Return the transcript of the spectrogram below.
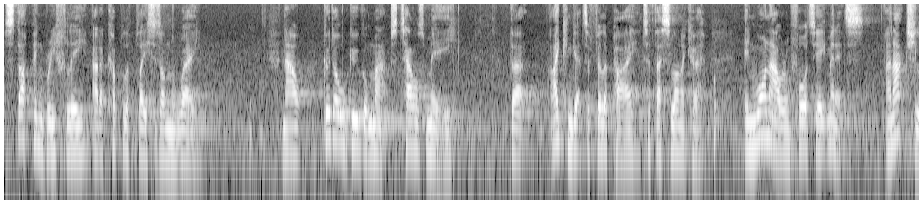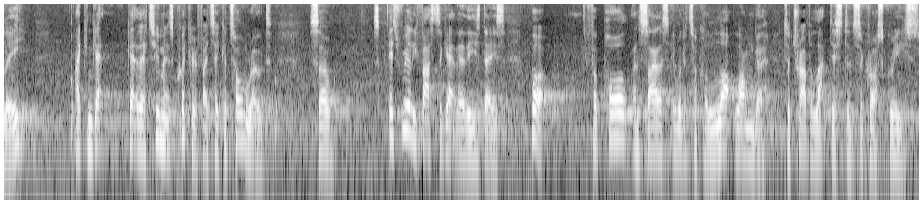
stopping briefly at a couple of places on the way. Now, good old Google Maps tells me that I can get to Philippi, to Thessalonica, in one hour and 48 minutes. And actually, I can get, get there two minutes quicker if I take a toll road. So it's, it's really fast to get there these days. But for Paul and Silas, it would have took a lot longer to travel that distance across Greece.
